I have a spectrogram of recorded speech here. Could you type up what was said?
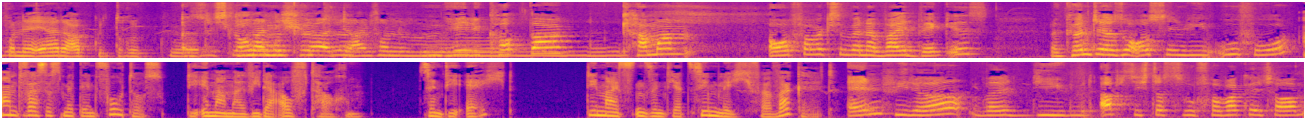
von der Erde abgedrückt wird. Also ich glaube, man man nicht hört, der einfach nur Ein Helikopter kann man auch verwechseln, wenn er weit weg ist. Dann könnte er so aussehen wie ein UFO. Und was ist mit den Fotos, die immer mal wieder auftauchen? Sind die echt? Die meisten sind ja ziemlich verwackelt. Entweder, weil die mit Absicht das so verwackelt haben,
